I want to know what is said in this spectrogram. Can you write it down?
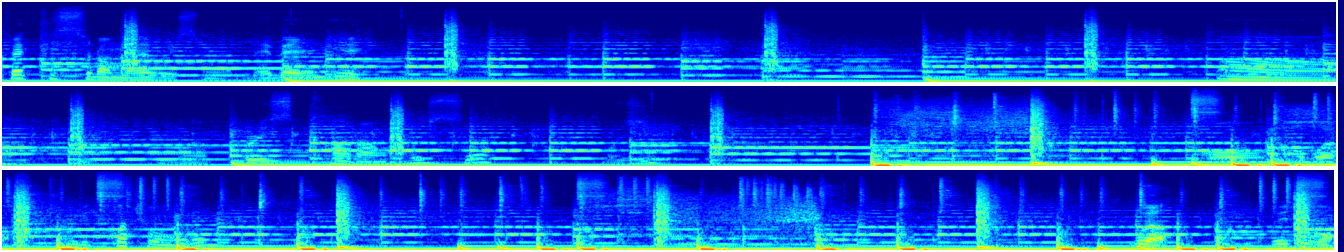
프랙티스로 한번 해보겠습니다. 레벨 1. 똑같이 오는데? 뭐야? 왜 죽어?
